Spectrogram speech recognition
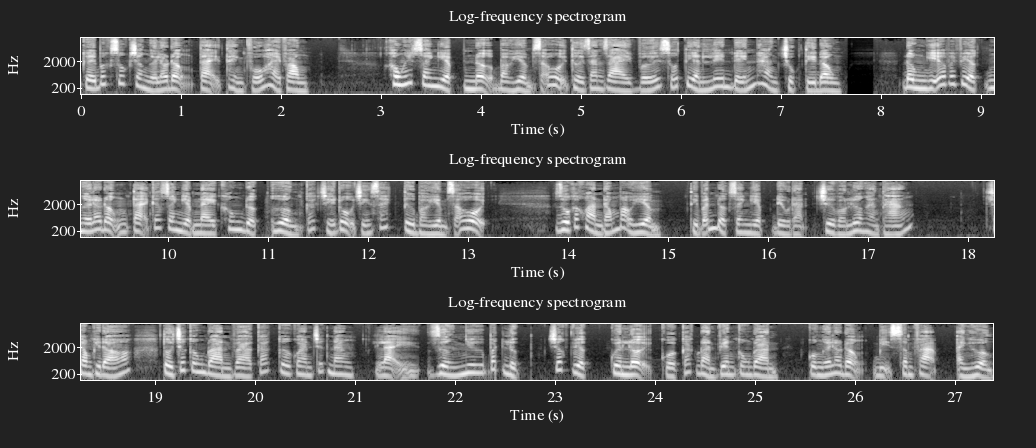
gây bức xúc cho người lao động tại thành phố Hải Phòng. Không ít doanh nghiệp nợ bảo hiểm xã hội thời gian dài với số tiền lên đến hàng chục tỷ đồng. Đồng nghĩa với việc người lao động tại các doanh nghiệp này không được hưởng các chế độ chính sách từ bảo hiểm xã hội. Dù các khoản đóng bảo hiểm thì vẫn được doanh nghiệp đều đặn trừ vào lương hàng tháng. Trong khi đó, tổ chức công đoàn và các cơ quan chức năng lại dường như bất lực trước việc quyền lợi của các đoàn viên công đoàn, của người lao động bị xâm phạm, ảnh hưởng.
